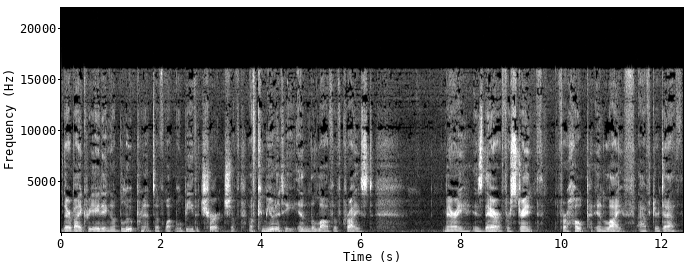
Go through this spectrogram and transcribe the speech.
thereby creating a blueprint of what will be the church, of, of community in the love of Christ. Mary is there for strength, for hope in life after death.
